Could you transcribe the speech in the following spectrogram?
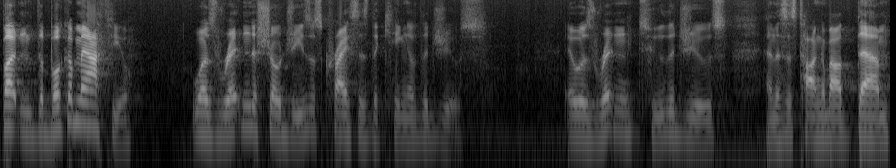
But the book of Matthew was written to show Jesus Christ as the King of the Jews. It was written to the Jews, and this is talking about them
